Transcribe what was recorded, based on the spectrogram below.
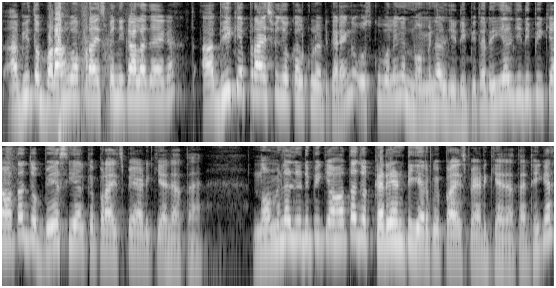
तो अभी तो बढ़ा हुआ प्राइस पे निकाला जाएगा। तो अभी के प्राइस पे जो कैलकुलेट करेंगे, उसको बोलेंगे नॉमिनल जीडीपी तो रियल जीडीपी क्या होता है? जो बेस ईयर के प्राइस पे ऐड किया जाता है। नॉमिनल जीडीपी क्या होता है? जो करेंट ईयर पे प्राइस पे ऐड किया जाता है। ठीक है?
